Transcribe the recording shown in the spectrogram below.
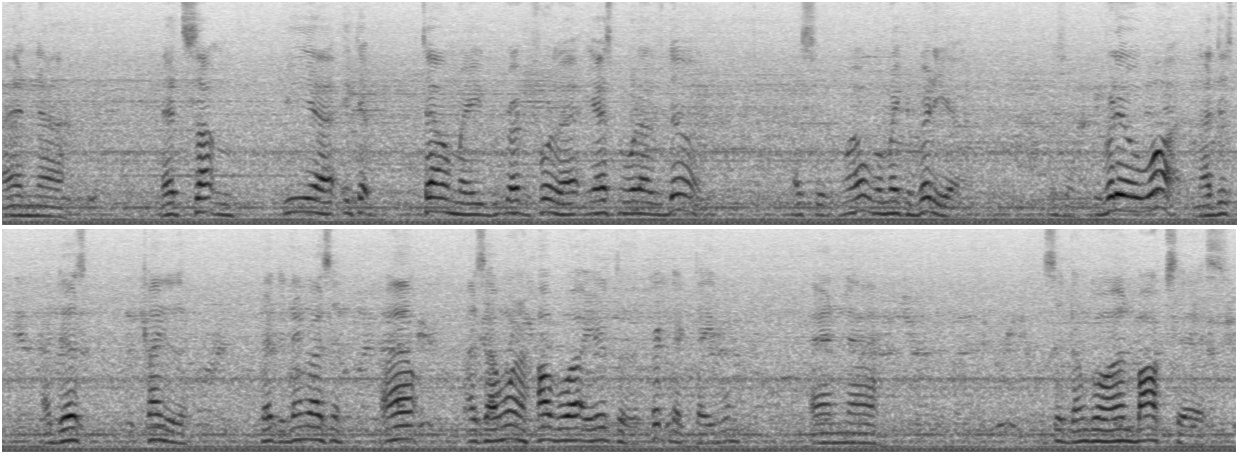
And uh, it's something. He uh, he kept telling me right before that. He asked me what I was doing. I said, "Well, we're gonna make a video." He said, "Video of what?" And I just I just kind of let the thing. I said, "Well," I said, "I want to hobble out here to the picnic table," and uh, I said, "I'm going to unbox this."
